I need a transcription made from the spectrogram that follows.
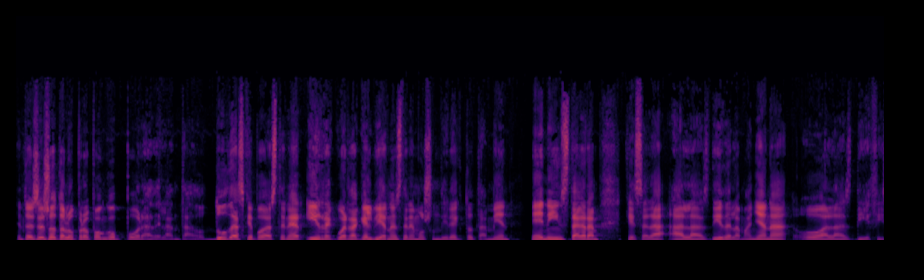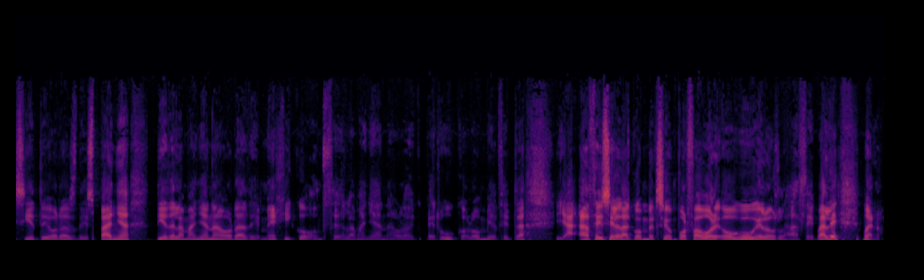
Entonces eso te lo propongo por adelantado. Dudas que puedas tener y recuerda que el viernes tenemos un directo también en Instagram que será a las 10 de la mañana o a las 17 de España, 10 de la mañana hora de México, 11 de la mañana hora de Perú, Colombia, etcétera. Ya hacéis la conversión, por favor, o Google os la hace, ¿vale? Bueno,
